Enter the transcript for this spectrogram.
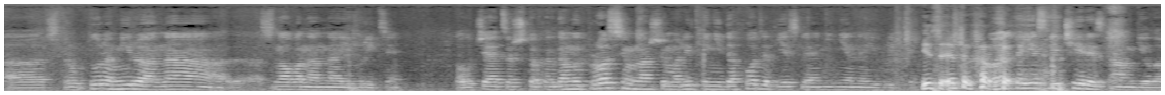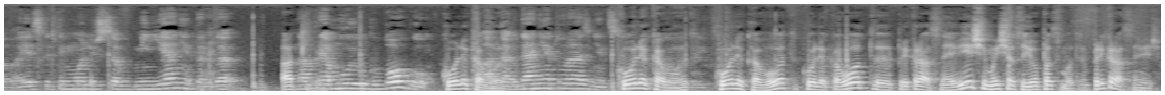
А структура мира, она основана на иврите. Получается, что когда мы просим, наши молитвы не доходят, если они не на иврите. Если это, хор... Но это если через ангелов. А если ты молишься в миньяне, тогда От... напрямую к Богу, Коля кого а тогда нету разницы. Коля кого Коля кого Коля кого прекрасная вещь, и мы сейчас ее посмотрим. Прекрасная вещь.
